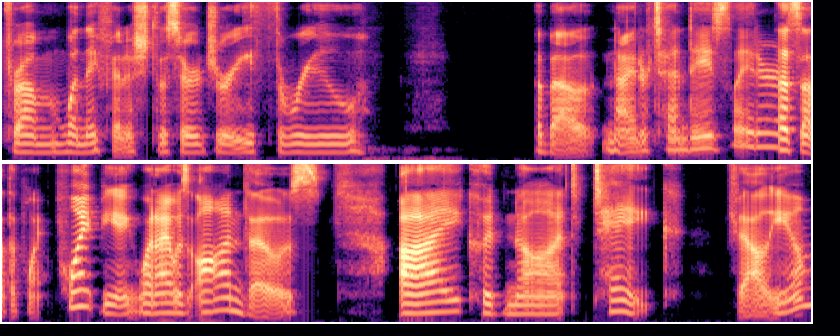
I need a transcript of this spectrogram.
from when they finished the surgery through about nine or 10 days later. That's not the point. Point being, when I was on those, I could not take Valium,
